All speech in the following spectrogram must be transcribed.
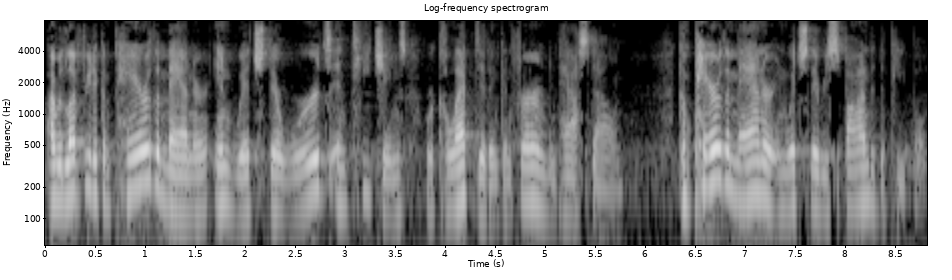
I would love for you to compare the manner in which their words and teachings were collected and confirmed and passed down. Compare the manner in which they responded to people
